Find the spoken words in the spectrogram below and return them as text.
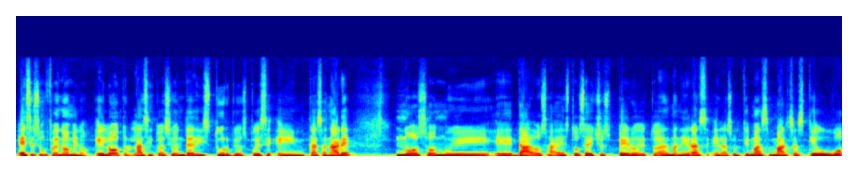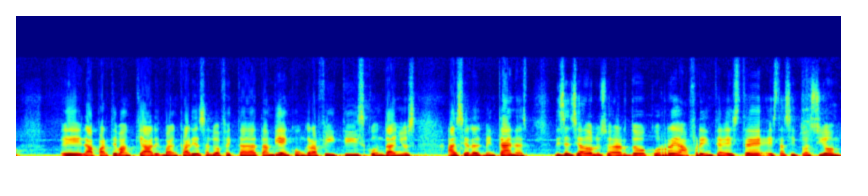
Ese es un fenómeno. El otro, la situación de disturbios, pues en Casanare no son muy eh, dados a estos hechos, pero de todas maneras en las últimas marchas que hubo, eh, la parte bancaria, salió afectada también, con grafitis, con daños hacia las ventanas. Licenciado Luis Eduardo Correa, frente a este, esta situación,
